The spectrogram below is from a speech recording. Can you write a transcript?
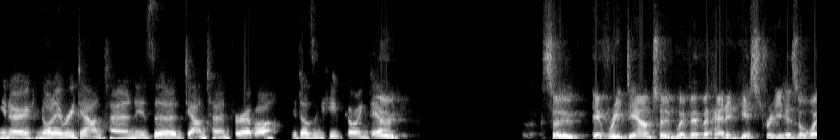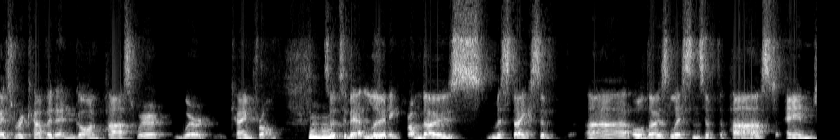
you know not every downturn is a downturn forever. It doesn't keep going down. So every downturn we've ever had in history has always recovered and gone past where it, where it came from. Mhm. So it's about learning from those mistakes of uh, all those lessons of the past and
